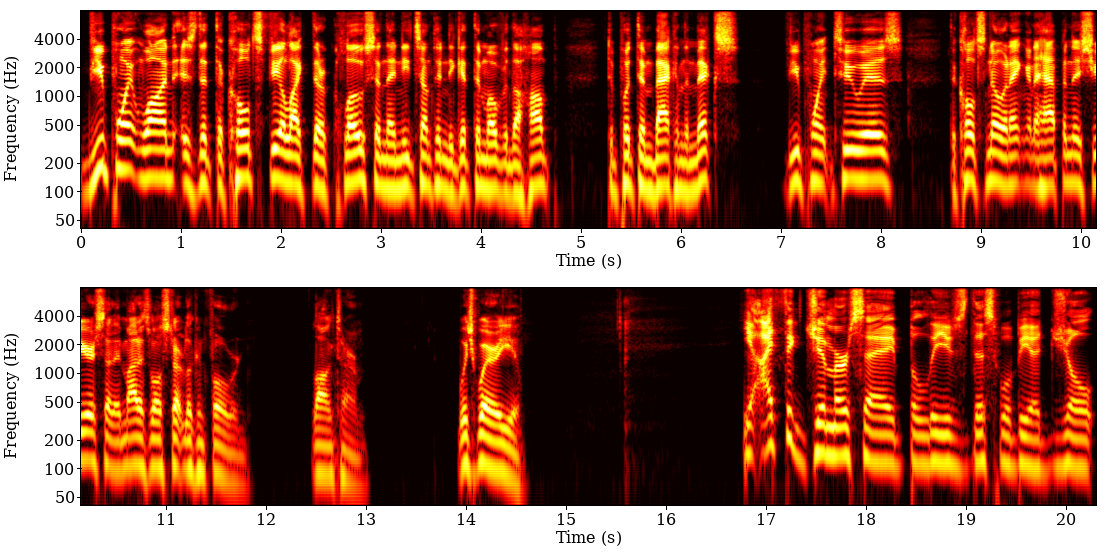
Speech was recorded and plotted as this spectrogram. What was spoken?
Viewpoint one is that the Colts feel like they're close and they need something to get them over the hump to put them back in the mix. Viewpoint two is the Colts know it ain't going to happen this year, so they might as well start looking forward long term. Which way are you? Yeah, I think Jim Irsay believes this will be a jolt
